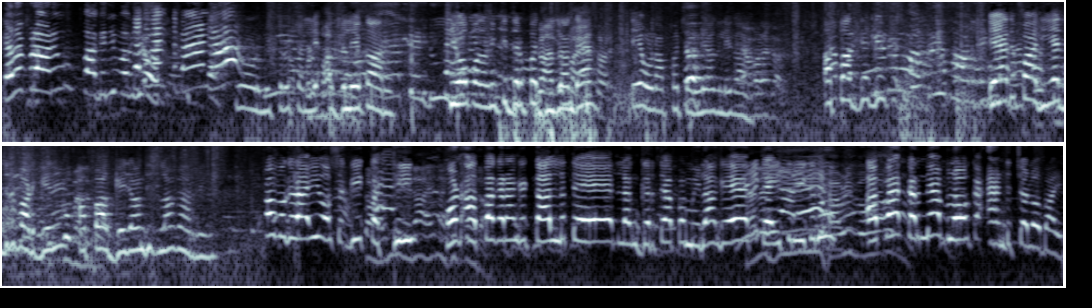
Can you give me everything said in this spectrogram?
ਕਹਿੰਦੇ ਭਰਾ ਨੂੰ ਪੱਗ ਜੀ ਬਖਸ਼ੋ। ਤੇ ਹੁਣ ਮਿੱਤਰੋ ਚੱਲੇ ਅਗਲੇ ਘਰ। ਤੇ ਉਹ ਪਤਾ ਨਹੀਂ ਕਿੱਧਰ ਭੱਜੀ ਜਾਂਦਾ ਹੈ। ਤੇ ਹੁਣ ਆਪਾਂ ਚੱਲੇ ਅਗਲੇ ਘਰ। ਆਪਾਂ ਅੱਗੇ ਅੱਗੇ ਇਹ ਤੇ ਭਾਜੀ ਇੱਧਰ ਵੜ ਗਏ ਨੇ। ਆਪਾਂ ਅੱਗੇ ਜਾਣ ਦੀ ਸਲਾਹ ਕਰ ਰਹੇ ਹਾਂ। ਮਗਰਾਈ ਹੋ ਸਕੀ ਇਕੱਠੀ। ਹੁਣ ਆਪਾਂ ਕਰਾਂਗੇ ਕੱਲ ਤੇ ਲੰਗਰ ਤੇ ਆਪਾਂ ਮਿਲਾਂਗੇ 23 ਤਰੀਕ ਨੂੰ। ਆਪਾਂ ਕਰਨੇ ਆ ਬਲੌਗ ਐਂਡ ਚਲੋ ਬਾਏ।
